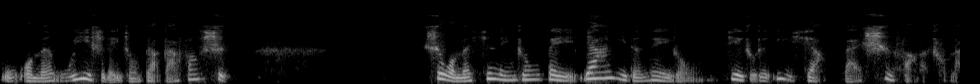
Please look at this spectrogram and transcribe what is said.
无我们无意识的一种表达方式，是我们心灵中被压抑的内容，借助着意象来释放了出来。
